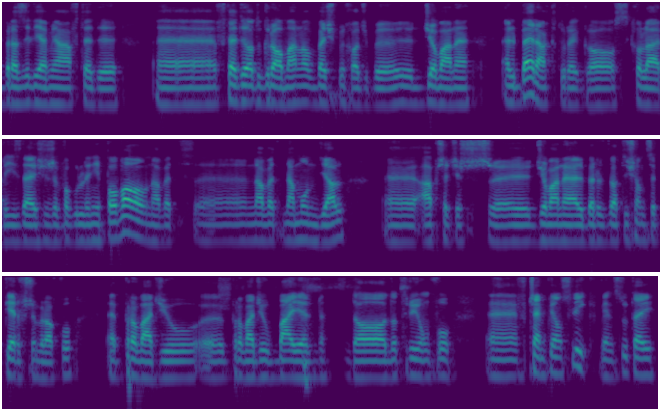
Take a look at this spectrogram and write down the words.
Brazylia miała wtedy, wtedy od groma. No weźmy choćby Giovanne Elbera, którego Scolari zdaje się, że w ogóle nie powołał nawet, e, nawet na mundial, e, a przecież e, Giovanni Elber w 2001 roku prowadził, prowadził Bayern do, do triumfu w Champions League, więc tutaj,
